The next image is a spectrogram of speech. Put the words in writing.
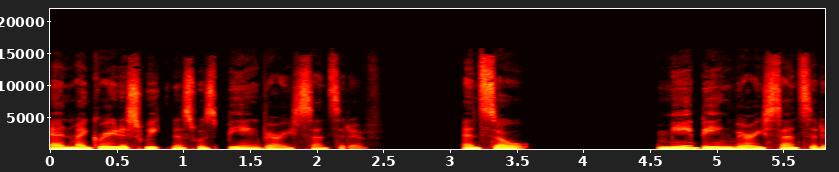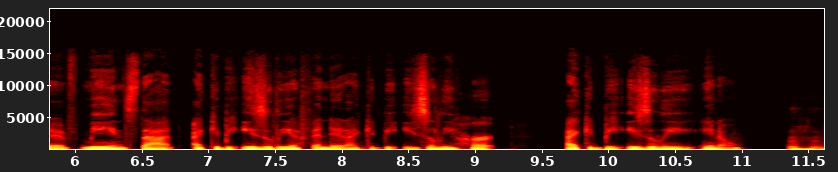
and my greatest weakness was being very sensitive and so me being very sensitive means that i could be easily offended i could be easily hurt i could be easily you know mm-hmm.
